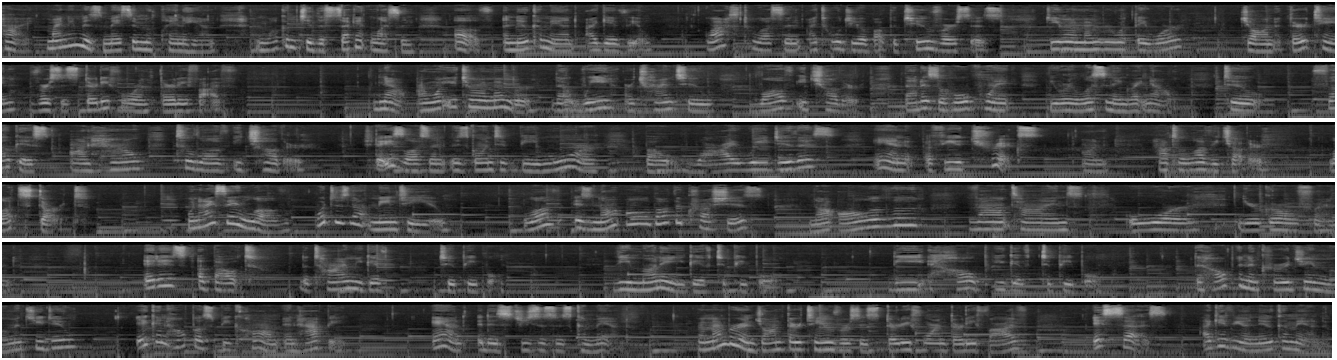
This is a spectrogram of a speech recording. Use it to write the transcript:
Hi, my name is Mason McClanahan, and welcome to the second lesson of A New Command I Give You. Last lesson, I told you about the two verses. Do you remember what they were? John 13, verses 34 and 35. Now, I want you to remember that we are trying to love each other. That is the whole point you are listening right now to focus on how to love each other. Today's lesson is going to be more about why we do this and a few tricks on how to love each other. Let's start. When I say love, what does that mean to you? Love is not all about the crushes, not all of the Valentines or your girlfriend. It is about the time you give to people, the money you give to people, the help you give to people. The help and encouraging moments you do, it can help us be calm and happy. And it is Jesus' command. Remember in John 13, verses 34 and 35, it says, I give you a new command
